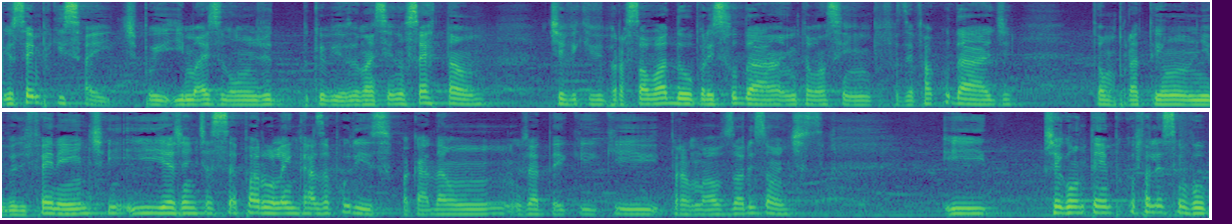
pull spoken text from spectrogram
eu sempre quis sair, tipo, ir mais longe do que eu vi. Eu nasci no sertão, tive que vir para Salvador para estudar, então assim, para fazer faculdade, então para ter um nível diferente e a gente se separou lá em casa por isso, para cada um já ter que, que ir para novos horizontes. E chegou um tempo que eu falei assim, vou,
